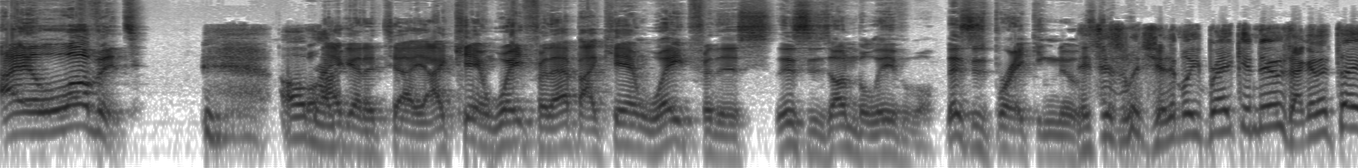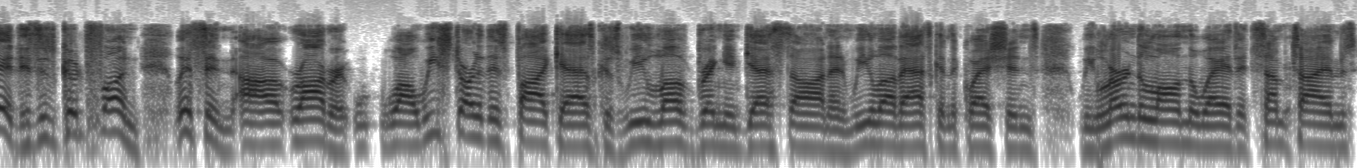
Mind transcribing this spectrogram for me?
I love it. Oh Well, I got to tell you, I can't wait for that. But I can't wait for this. This is unbelievable. This is breaking news. This is legitimately breaking news. I got to tell you, this is good fun. Listen, uh, Robert, while we started this podcast because we love bringing guests on and we love asking the questions, we learned along the way that sometimes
